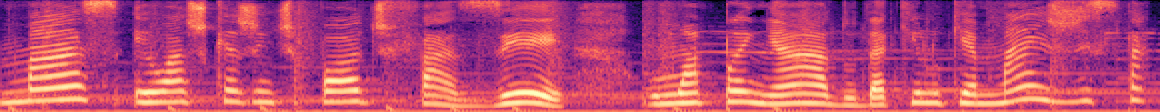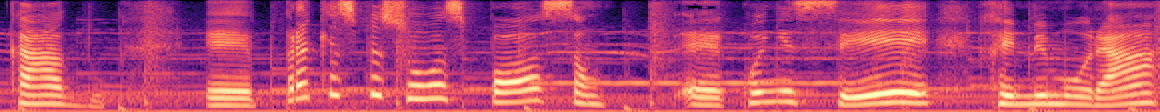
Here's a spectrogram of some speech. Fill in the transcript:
mas eu acho que a gente pode fazer um apanhado daquilo que é mais destacado é, para que as pessoas possam é, conhecer, rememorar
